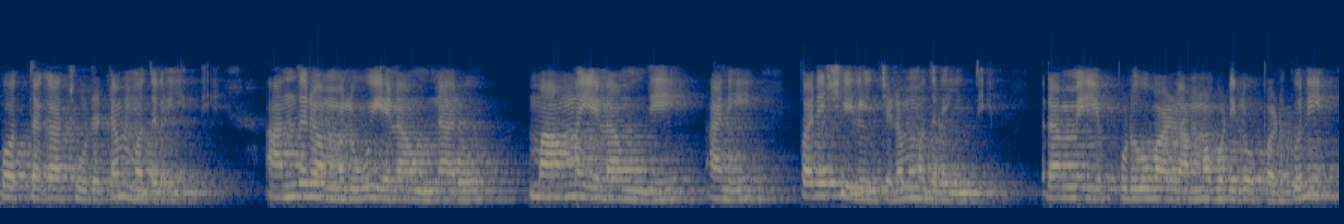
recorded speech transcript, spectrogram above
కొత్తగా చూడటం మొదలయ్యింది. అందరు అమ్మలు ఎలా ఉన్నారు? మా అమ్మ ఎలా ఉంది? అని పరిశీలించడం మొదలయ్యింది. రమ్య ఎప్పుడూ వాళ్ళ అమ్మ ఒడిలో పడుకొని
